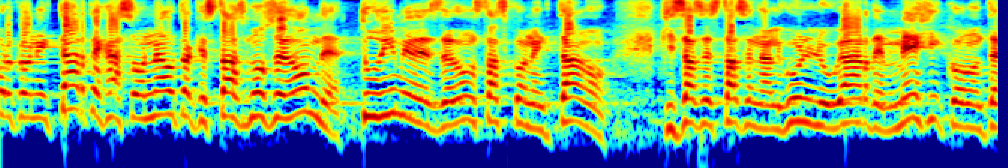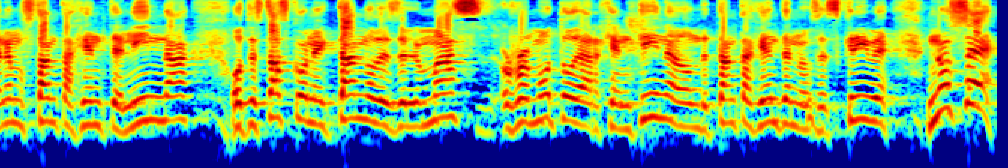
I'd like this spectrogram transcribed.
Por conectarte, Jasonauta, que estás no sé dónde. Tú dime desde dónde estás conectado. Quizás estás en algún lugar de México donde tenemos tanta gente linda, o te estás conectando desde lo más remoto de Argentina, donde tanta gente nos escribe. No sé,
